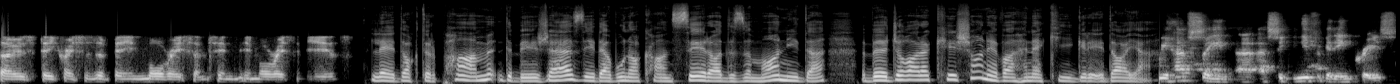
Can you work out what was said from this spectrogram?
those decreases have been more recent in, in more recent years. لی دکتر پام دبیجه زیده بونا کانسیرا د زمانی ده به جغاره کشان و هنکی گریدایه. We have seen a, a significant increase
